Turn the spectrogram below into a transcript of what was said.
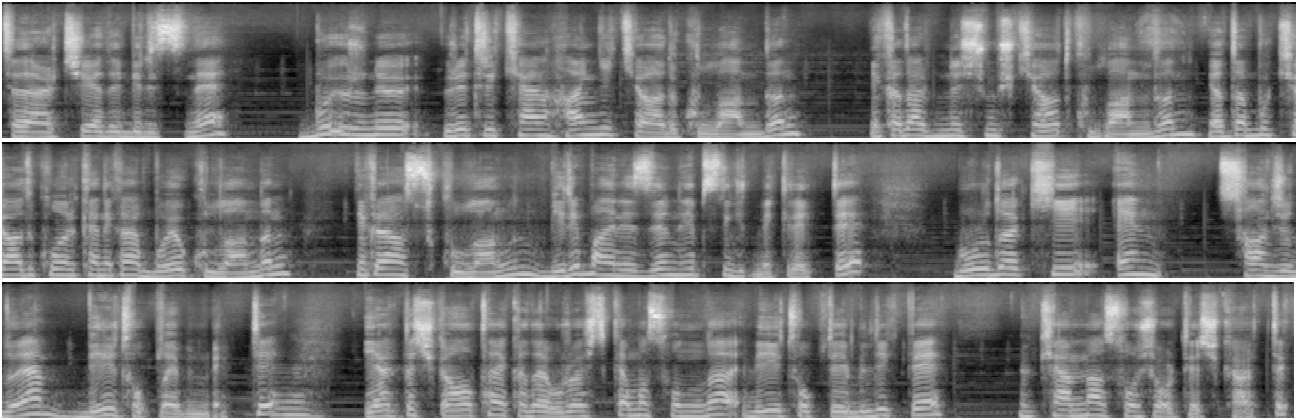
tedarikçi ya da birisine bu ürünü üretirken hangi kağıdı kullandın, ne kadar dönüşmüş kağıt kullandın ya da bu kağıdı kullanırken ne kadar boya kullandın, ne kadar su kullandın, birim analizlerin hepsini gitmek gerekti. Buradaki en sancılı dönem veri toplayabilmekti. Yaklaşık 6 ay kadar uğraştık ama sonunda veriyi toplayabildik ve mükemmel sonuçlar ortaya çıkarttık.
